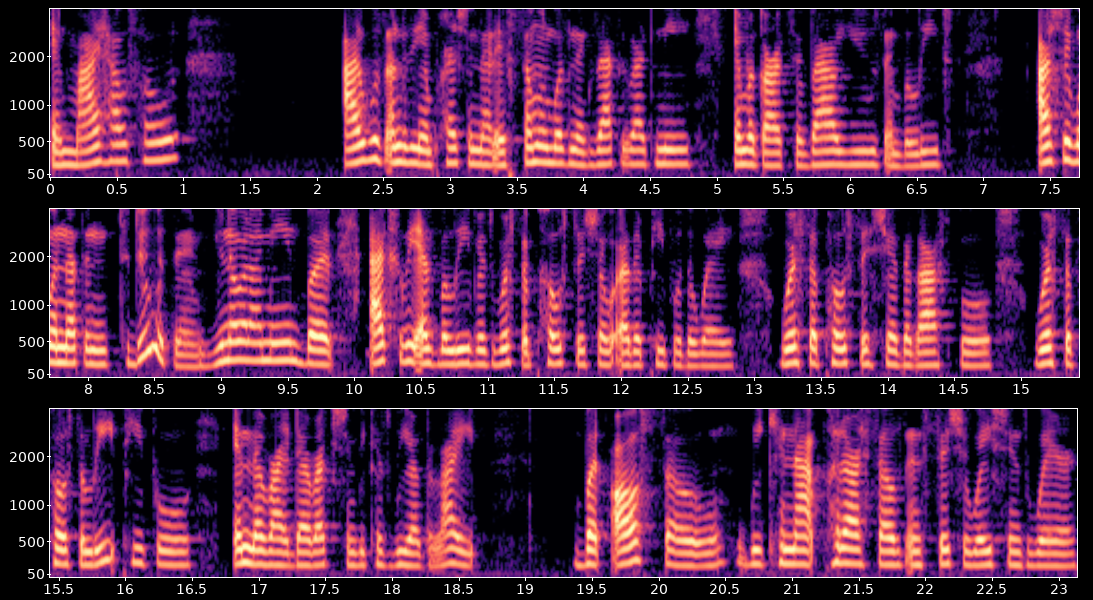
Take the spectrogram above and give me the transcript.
in my household, I was under the impression that if someone wasn't exactly like me in regards to values and beliefs, I should want nothing to do with them. You know what I mean? But actually, as believers, we're supposed to show other people the way. We're supposed to share the gospel. We're supposed to lead people in the right direction because we are the light but also we cannot put ourselves in situations where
